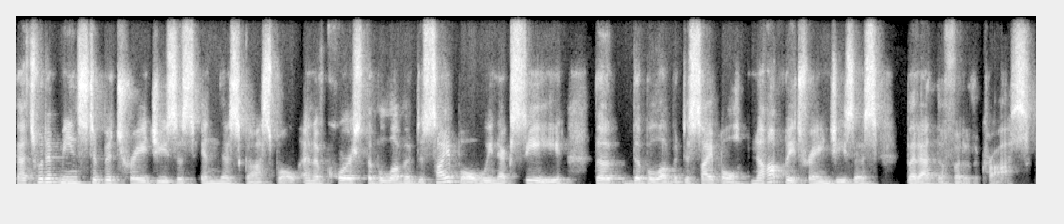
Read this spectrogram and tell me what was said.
That's what it means to betray Jesus in this gospel. And of course, the beloved disciple, we next see the, the beloved disciple not betraying Jesus, but at the foot of the cross.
